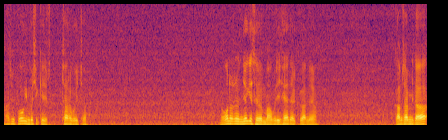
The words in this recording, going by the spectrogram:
아주 보기 멋있게 자라고 있죠. 오늘은 여기서 마무리 해야 될 것 같네요. 감사합니다.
